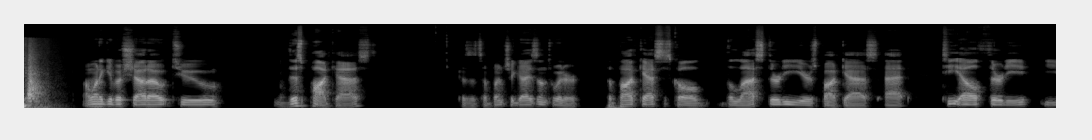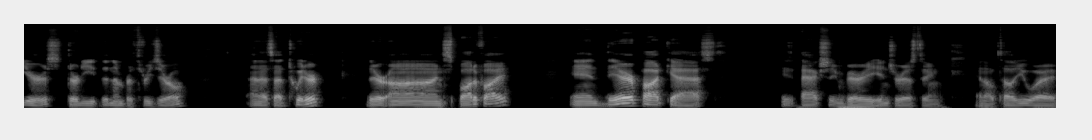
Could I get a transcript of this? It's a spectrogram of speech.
I want to give a shout out to this podcast because it's a bunch of guys on Twitter. The podcast is called The Last 30 Years Podcast at TL30 Years, 30, the number 30. And that's at Twitter. They're on Spotify, and their podcast is actually very interesting. And I'll tell you why.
